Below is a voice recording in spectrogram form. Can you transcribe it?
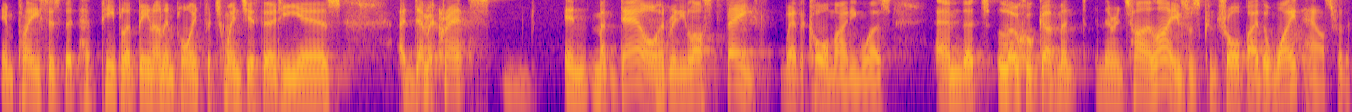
in places that have people have been unemployed for 20 or 30 years, uh, Democrats in McDowell had really lost faith where the coal mining was and that local government in their entire lives was controlled by the White House for the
